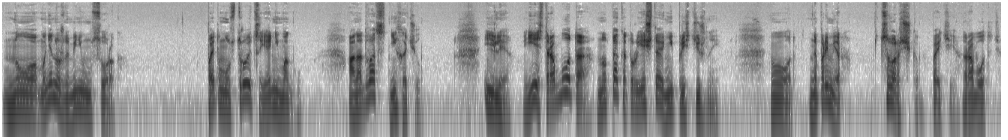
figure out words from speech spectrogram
но мне нужно минимум 40. Поэтому устроиться я не могу. А на 20 не хочу. Или есть работа, но та, которую я считаю непрестижной. Вот. Например, сварщиком пойти работать.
